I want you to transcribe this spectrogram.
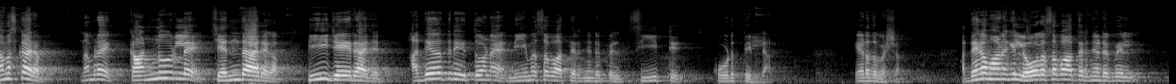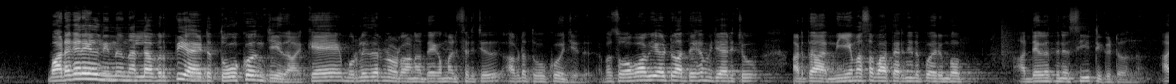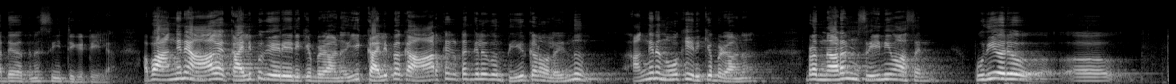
നമസ്കാരം. നമ്മുടെ കണ്ണൂരിലെ ചെന്താരകം പി ജയരാജൻ അദ്ദേഹത്തിന് ഇത്തവണ നിയമസഭാ തിരഞ്ഞെടുപ്പിൽ സീറ്റ് കൊടുത്തില്ല. ഇടതുപക്ഷം. അദ്ദേഹമാണെങ്കിൽ ലോക്സഭാ തിരഞ്ഞെടുപ്പിൽ വടകരയിൽ നിന്ന് നല്ല വൃത്തിയായിട്ട് തോക്കുകയും ചെയ്ത കെ മുരളീധരനോടാണ് അദ്ദേഹം മത്സരിച്ചത്. അവിടെ തോക്കുകയും ചെയ്തത് അപ്പോൾ സ്വാഭാവികമായിട്ടും അദ്ദേഹം വിചാരിച്ചു അടുത്ത നിയമസഭാ തെരഞ്ഞെടുപ്പ് വരുമ്പോൾ അദ്ദേഹത്തിന് സീറ്റ് കിട്ടുമെന്ന്. അദ്ദേഹത്തിന് സീറ്റ് കിട്ടിയില്ല. അപ്പോൾ അങ്ങനെ ആകെ കലിപ്പ് കയറിയിരിക്കുമ്പോഴാണ് ഈ കലിപ്പൊക്കെ ആർക്ക് കിട്ടെങ്കിലും തീർക്കണമല്ലോ ഇന്ന് അങ്ങനെ നോക്കിയിരിക്കുമ്പോഴാണ് ഇവിടെ നടൻ ശ്രീനിവാസൻ പുതിയൊരു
